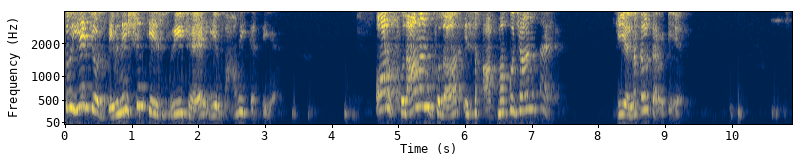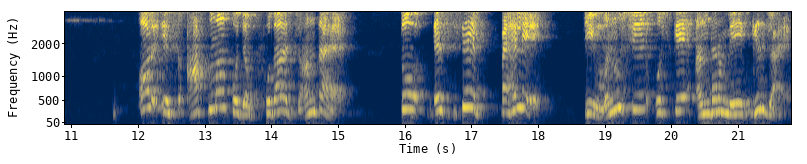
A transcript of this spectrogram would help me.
तो ये जो डिविनेशन की स्प्रीट है, ये भावी कहती है। और खुदावन खुदा इस आत्मा को जानता है कि यह नकल कर रही है। और इस आत्मा को जब खुदा जानता है तो इससे पहले कि मनुष्य उसके अंदर में गिर जाए,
